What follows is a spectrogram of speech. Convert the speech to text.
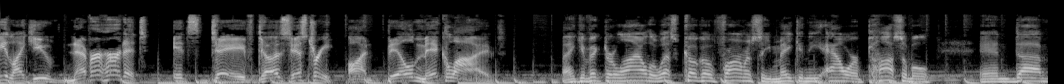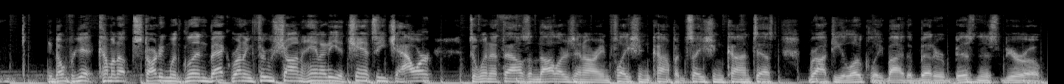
History like you've never heard it. It's Dave Does History on Bill Mick Live. Thank you, Victor Lyle, the West Cocoa Pharmacy, making the hour possible. And um, don't forget, coming up, starting with Glenn Beck, running through Sean Hannity, a chance each hour to win $1,000 in our inflation compensation contest brought to you locally by the Better Business Bureau.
